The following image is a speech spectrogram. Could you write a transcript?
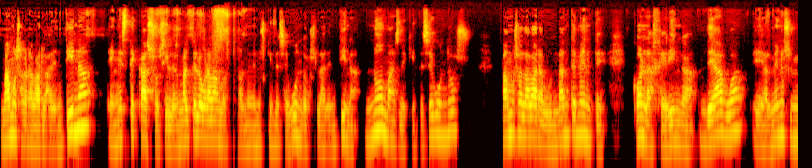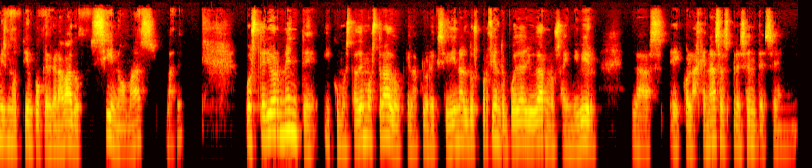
Vamos a grabar la dentina. En este caso, si el esmalte lo grabamos al menos 15 segundos, la dentina no más de 15 segundos. Vamos a lavar abundantemente con la jeringa de agua, eh, al menos el mismo tiempo que el grabado, si no más. Posteriormente, y como está demostrado que la clorexidina al 2% puede ayudarnos a inhibir las eh, colagenasas presentes en,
